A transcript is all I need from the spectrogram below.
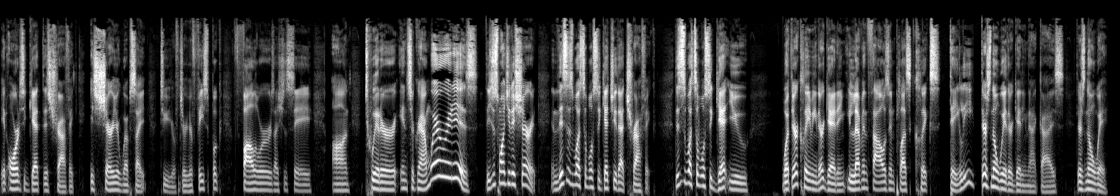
in order to get this traffic is share your website to your, to your Facebook followers, I should say, on Twitter, Instagram, wherever it is. They just want you to share it. And this is what's supposed to get you that traffic. This is what's supposed to get you what they're claiming they're getting 11,000 plus clicks daily. There's no way they're getting that, guys. There's no way.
